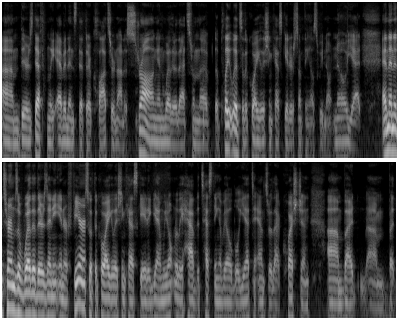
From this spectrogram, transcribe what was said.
um, there's definitely evidence that their clots are not as strong. And whether that's from the, the platelets or the coagulation cascade or something else we don't know yet. And then in terms of whether there's any interference with the coagulation cascade, again, we don't really have the testing available yet to answer that question. Um, but um, but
